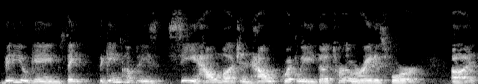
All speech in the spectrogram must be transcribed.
video games, they the game companies see how much and how quickly the turnover rate is for uh,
